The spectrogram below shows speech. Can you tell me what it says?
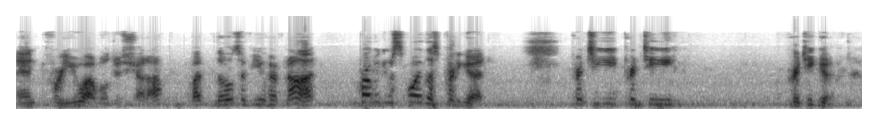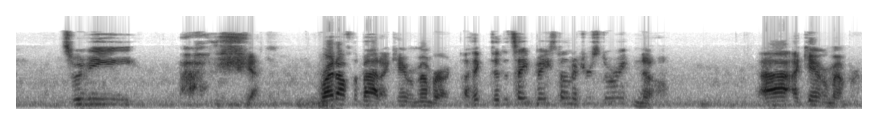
and for you, I will just shut up. But those of you have not, probably going to spoil this pretty good. Pretty, pretty, pretty good. This movie, oh, shit. Right off the bat, I can't remember. I think, did it say based on a true story? No. Uh, I can't remember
